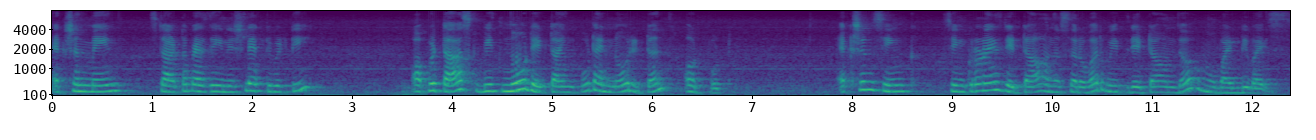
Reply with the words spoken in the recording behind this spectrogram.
action main startup as the initial activity of a task with no data input and no return output. Action sync synchronize data on the server with data on the mobile device.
